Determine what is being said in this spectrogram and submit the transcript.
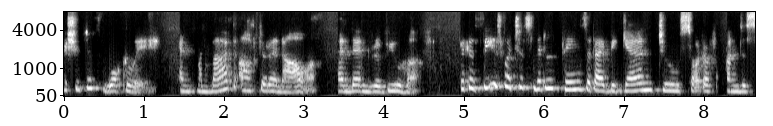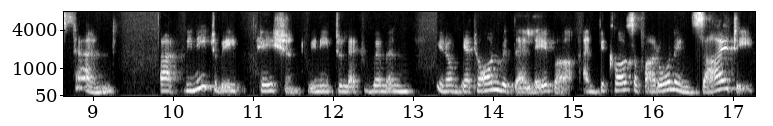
I should just walk away and come back after an hour and then review her. Because these were just little things that I began to sort of understand that we need to be patient. We need to let women, you know, get on with their labor. And because of our own anxiety,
